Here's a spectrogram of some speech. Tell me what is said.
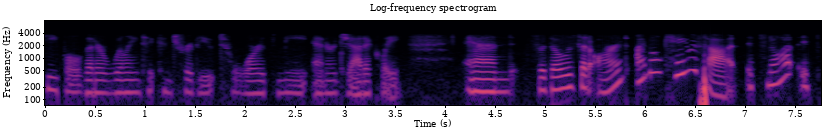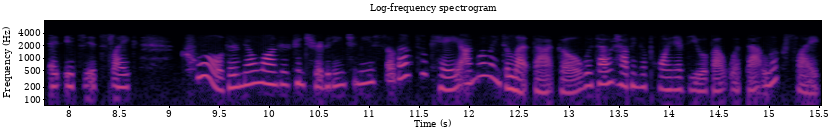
people that are willing to contribute towards me energetically. And for those that aren't, I'm okay with that. It's not it's it's it's like cool, they're no longer contributing to me, so that's okay. I'm willing to let that go without having a point of view about what that looks like.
